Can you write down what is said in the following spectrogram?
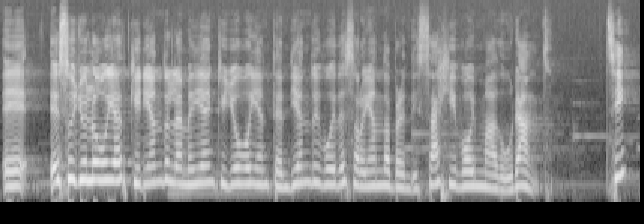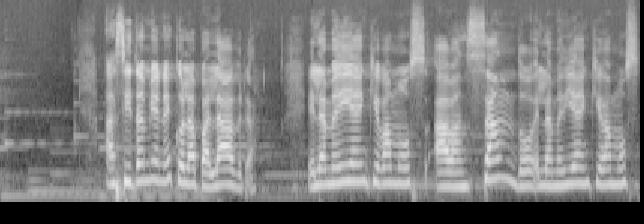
eh, eso yo lo voy adquiriendo en la medida en que yo voy entendiendo y voy desarrollando aprendizaje y voy madurando. ¿Sí? Así también es con la palabra. En la medida en que vamos avanzando, en la medida en que vamos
